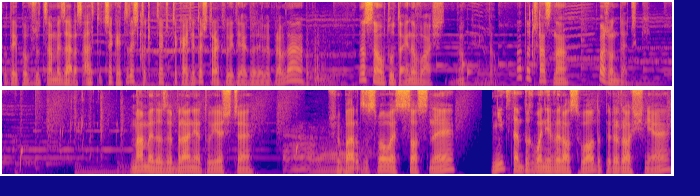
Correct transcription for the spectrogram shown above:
Tutaj powrzucamy zaraz, ale to czekaj, to też, czek- czekajcie, też traktuję to jako rybę, prawda? No są tutaj, no właśnie. Okej, dobra. No to czas na porządeczki. Mamy do zebrania tu jeszcze, proszę bardzo, smołę z sosny. Nic tam tu chyba nie wyrosło, dopiero rośnie.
